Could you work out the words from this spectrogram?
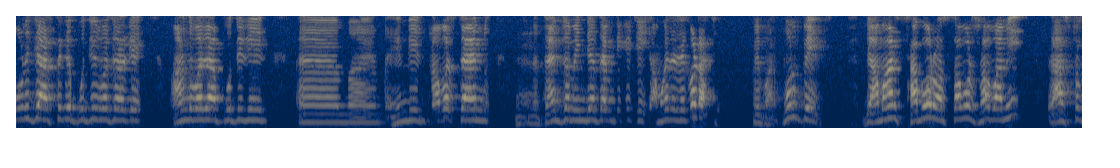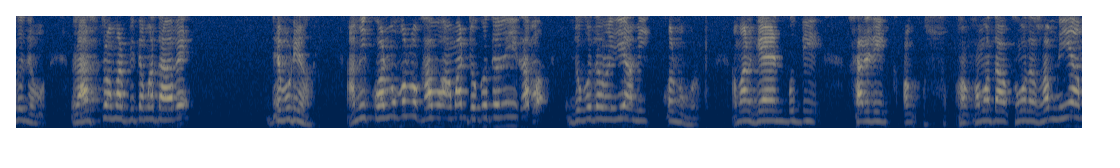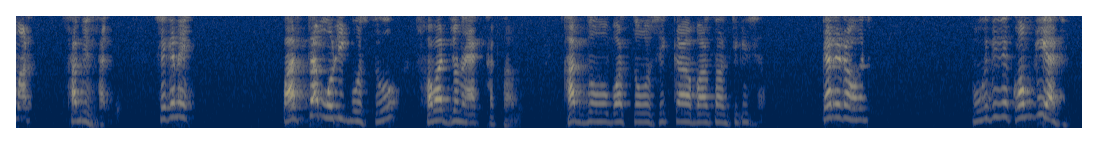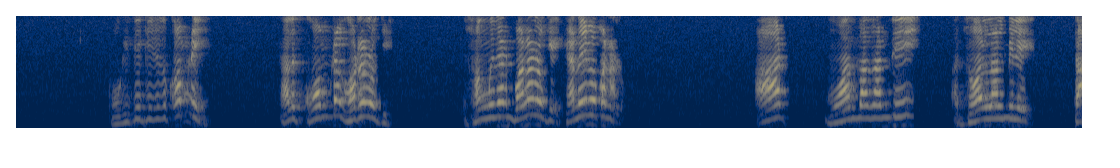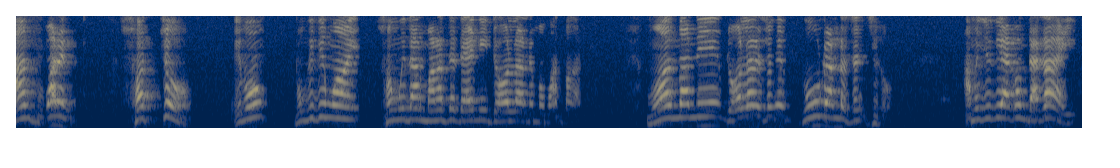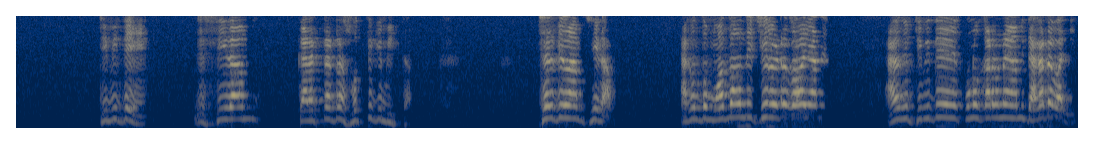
বলেছি আজ থেকে পঁচিশ বছর আগে আনন্দবাজার প্রতিদিন হিন্দি নবাস টাইম, টাইমস অফ ইন্ডিয়াতে আমি লিখেছি, আমার কাছে রেকর্ড আছে, পেপার, ফুল পেজ, যে আমার সাবর অস্তাবর সব আমি রাষ্ট্রকে দেব। রাষ্ট্র আমার পিতামাতা হবে ডেপুটি হবে। আমি কর্ম করব, খাব, আমার যোগ্যতা অনুযায়ী খাব, যোগ্যতা অনুযায়ী আমি কর্ম করব। আমার জ্ঞান, বুদ্ধি, শারীরিক ক্ষমতা, অক্ষমতা সব নিয়ে আমার সার্ভিস থাকবে। সেখানে পাঁচটা মৌলিক বস্তু সবার জন্য এক থাকতে হবে। খাদ্য, বস্ত্র, শিক্ষা বাসস্থান চিকিৎসা। কেন এটা হবে না? প্রকৃতিতে কম কি আছে? প্রকৃতিতে কিছু তো কম নেই। তাহলে কমটা ঘটালো কে? সংবিধান বানালো কে? কেনই বা বানালো? আর মহাত্মা গান্ধী আর জওয়াহরলাল মিলে ট্রান্সপারেন্ট স্বচ্ছ এবং প্রকৃতিময় সংবিধান বানাতে দেয়নি জওয়াহরলাল এবং মহাত্মা গান্ধী। মহাত্মা গান্ধী জওয়াহরলালের সঙ্গে গুড আন্ডারস্ট্যান্ড ছিল। আমি যদি এখন দেখাই টিভিতে যে শ্রীরাম ক্যারেক্টারটা সত্যি কি মিথ্যা? ছেড়ে দিলাম শ্রীরাম এখন তো মহাত্মা গান্ধী ছিল, এটা সবাই জানে। এখন টিভিতে কোনো কারণে আমি দেখাতে পারি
